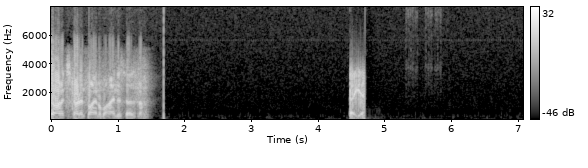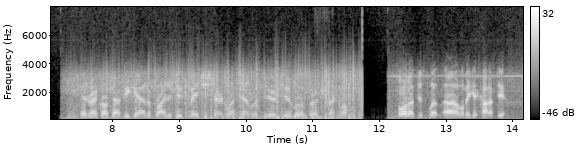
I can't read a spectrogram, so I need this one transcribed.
Sonic's turning final behind the Cessna. Take it. And Reklaw traffic, you got a flight of 2 Comanche, stern left downwind 02, low approach, Reklaw. Hold up, just let, uh, let me get caught up to you.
